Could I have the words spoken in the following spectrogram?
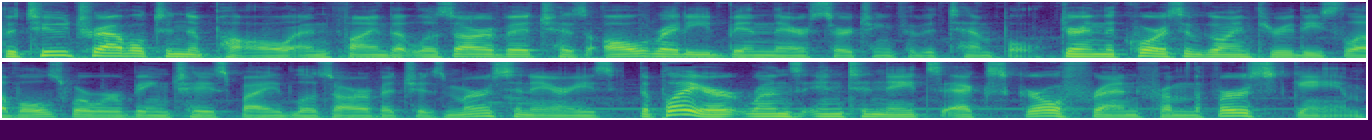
The two travel to Nepal and find that Lazarevich has already been there searching for the temple. During the course of going through these levels where we're being chased by Lazarevich's mercenaries, the player runs into Nate's ex-girlfriend from the first game,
